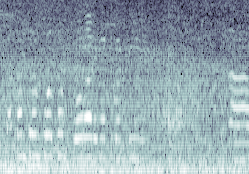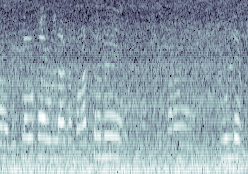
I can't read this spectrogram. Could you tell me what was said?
స్వతంత్రం కోసం పోరాడినటువంటి ఒక విప్లవకారులాగా మాత్రమే మనం చూడలేము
